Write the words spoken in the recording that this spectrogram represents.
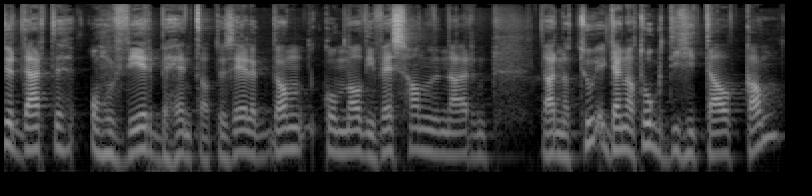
uur ongeveer begint dat. Dus eigenlijk dan komen al die vishandelen naar, daar naartoe. Ik denk dat het ook digitaal kan.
